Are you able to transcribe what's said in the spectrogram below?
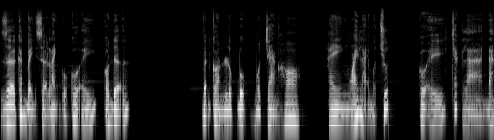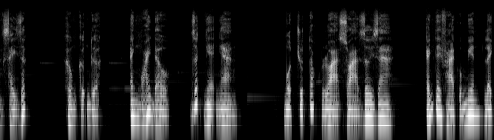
giờ căn bệnh sợ lạnh của cô ấy có đỡ. Vẫn còn lục bục một chàng ho hay ngoái lại một chút, cô ấy chắc là đang say giấc. Không cưỡng được, anh ngoái đầu, rất nhẹ nhàng. Một chút tóc lòa xòa rơi ra, cánh tay phải của miên lệch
